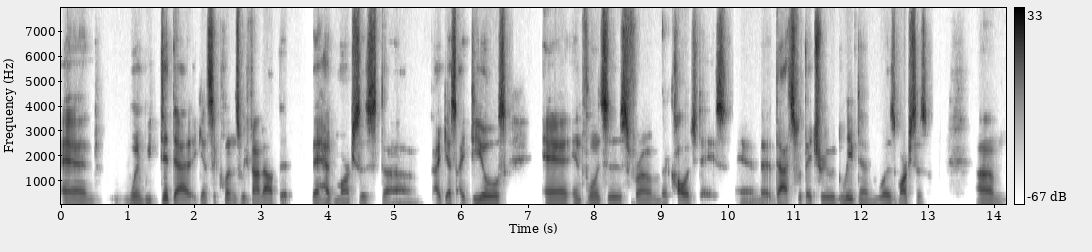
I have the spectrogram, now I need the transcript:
and when we did that against the Clintons, we found out that they had Marxist, uh, I guess, ideals and influences from their college days, and that's what they truly believed in was Marxism. Um,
